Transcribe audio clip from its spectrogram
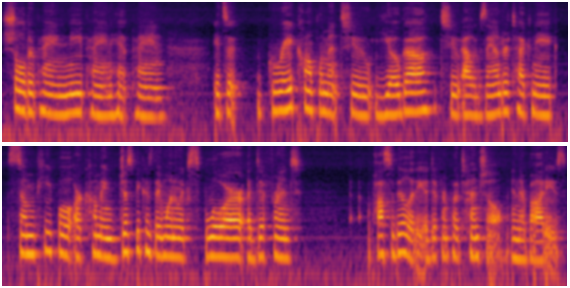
shoulder pain, knee pain, hip pain. It's a great complement to yoga, to Alexander technique. Some people are coming just because they want to explore a different possibility, a different potential in their bodies.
